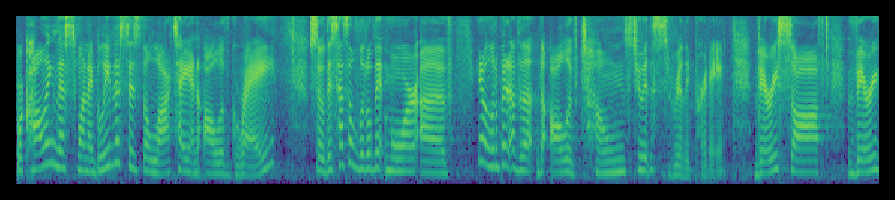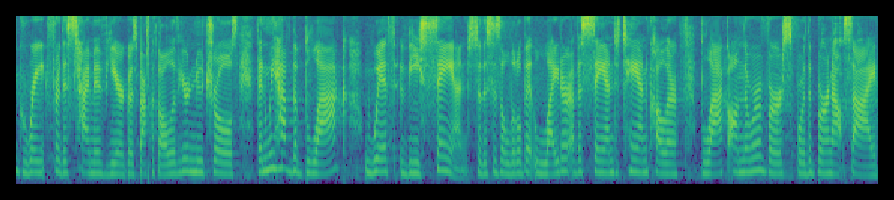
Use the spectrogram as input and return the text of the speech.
We're calling this one, I believe this is the Latte and Olive Gray. So this has a little bit more of, you know, a little bit of the, the olive tones to it. This is really pretty. Very soft, very great for this time of year. Goes back with all of your neutrals. Then we have the black with the sand. So this is a little bit lighter of a sand tan color. Black on the reverse for the burnout side.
